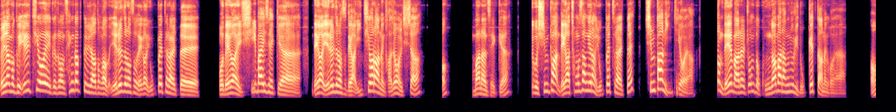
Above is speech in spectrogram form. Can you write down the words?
왜냐면 그 1티어의 그런 생각들이라던가 예를 들어서 내가 욕 배틀 할 때 뭐 내가 이 씨발 새끼야. 내가 예를 들어서 내가 2티어라는 가정을 치자. 어? 그만한 새끼야. 그리고 심판 내가 청상이랑 욕 배틀 할 때 심판이 2티어야. 그럼 내 말을 좀 더 공감할 확률이 높겠다는 거야. 어?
